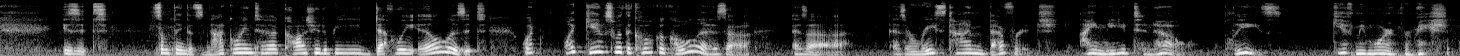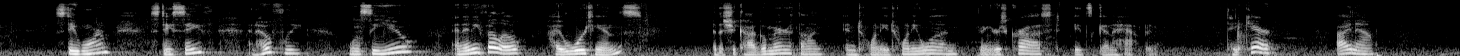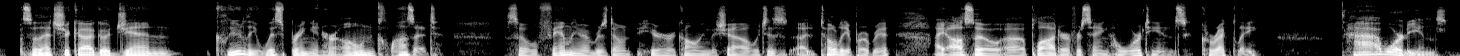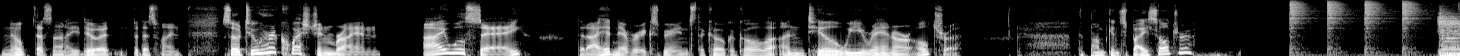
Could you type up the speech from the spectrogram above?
is it something that's not going to cause you to be deathly ill? Is it what what gives with the Coca-Cola as a as a as a race time beverage? I need to know. Please give me more information. Stay warm, stay safe, and hopefully we'll see you and any fellow Highwartians at the Chicago Marathon in 2021. Fingers crossed, it's gonna happen. Take care. Bye now. So that's Chicago Jen clearly whispering in her own closet. So family members don't hear her calling the show, which is uh, totally appropriate. I also uh, applaud her for saying Hawartians correctly. Howardians. Nope, that's not how you do it, but that's fine. So, to her question, Brian, I will say that I had never experienced the Coca Cola until we ran our Ultra. The pumpkin spice ultra?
